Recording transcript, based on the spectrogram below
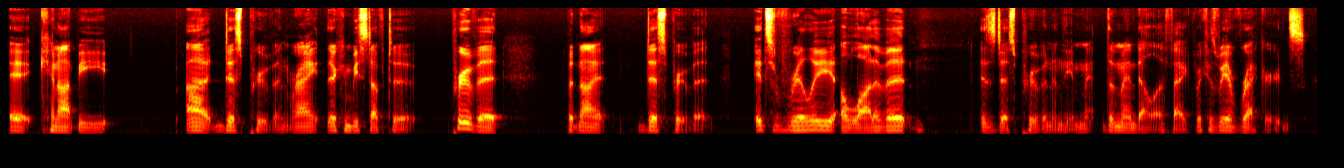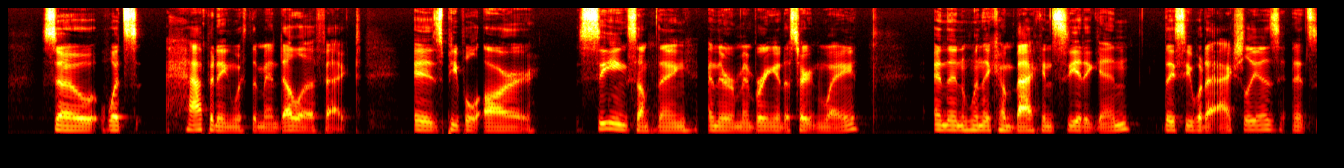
it cannot be uh, disproven, right? There can be stuff to prove it, but not disprove it. It's really a lot of it is disproven in the the Mandela effect because we have records. So what's happening with the Mandela effect is people are seeing something and they're remembering it a certain way, and then when they come back and see it again, they see what it actually is and it's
